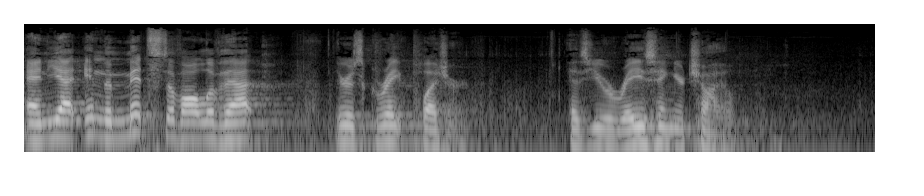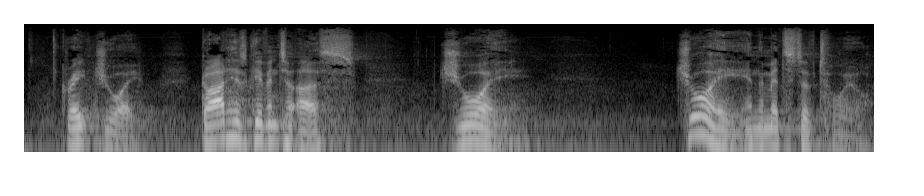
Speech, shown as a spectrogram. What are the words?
And yet, in the midst of all of that, there is great pleasure as you are raising your child. Great joy. God has given to us joy. Joy in the midst of toil.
